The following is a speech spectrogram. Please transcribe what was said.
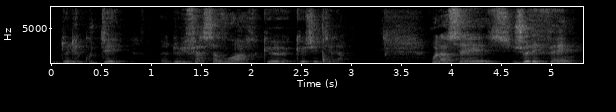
de l'écouter, de lui faire savoir que, j'étais là. Voilà, je l'ai fait.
